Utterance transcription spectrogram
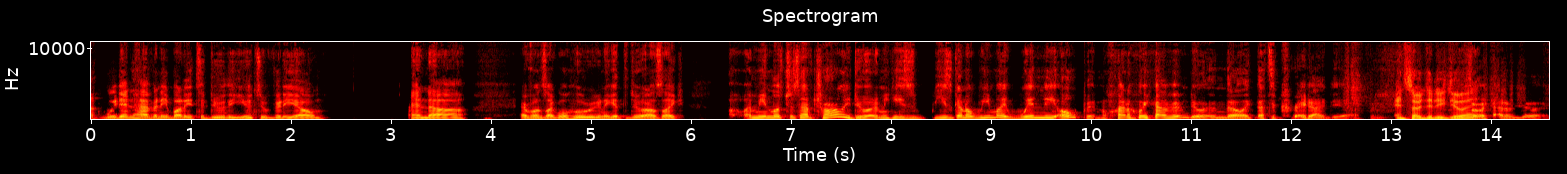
we didn't have anybody to do the YouTube video, and uh everyone's like, "Well, who are we gonna get to do it?" I was like, "Oh, "I mean, let's just have Charlie do it. I mean, he's he's gonna we might win the Open. Why don't we have him do it?" And they're like, "That's a great idea." and so did he do it? So we had him do it.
